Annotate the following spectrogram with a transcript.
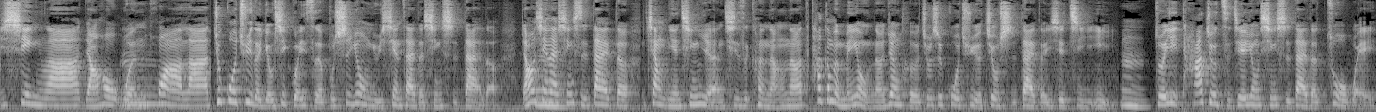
性啦，然后文化啦，就过去的游戏规则不适用于现在的新时代了。然后现在新时代的像年轻人，其实可能呢，他根本没有呢任何就是过去的旧时代的一些记忆，嗯，所以他就直接用新时代的作为。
